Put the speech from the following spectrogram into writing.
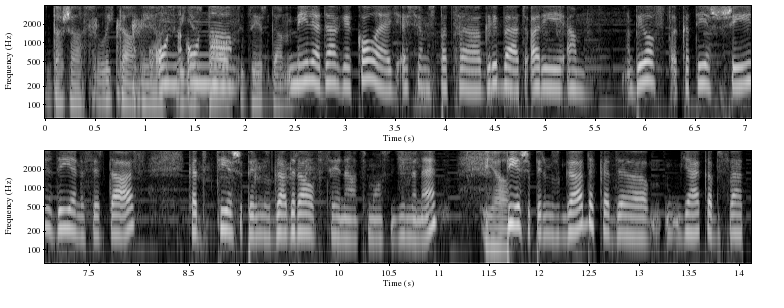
dažās litānijās Un- viņas un, balsi dzirdam. Mīļie, darbie kolēģi, es jums pat uh, gribētu arī um, bilst, ka tieši šīs dienas ir tās, kad tieši pirms gada Ralfs ienāca mūsu ģimenē. Jā, Tieši pirms gada, kad Jēkabas svēt,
